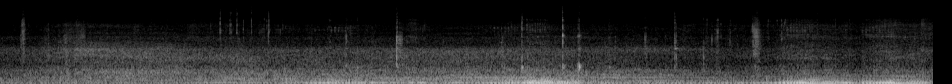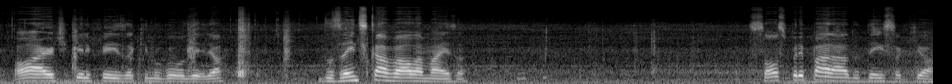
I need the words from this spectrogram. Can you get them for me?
Ó a arte que ele fez aqui no gol dele, ó. 200 cavalos a mais, ó. Só os preparados tem isso aqui, ó.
